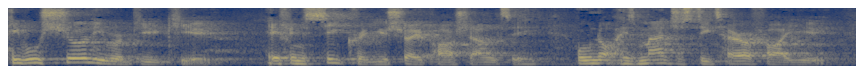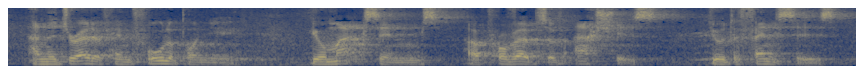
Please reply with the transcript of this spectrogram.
He will surely rebuke you if in secret you show partiality. Will not his majesty terrify you and the dread of him fall upon you? Your maxims are proverbs of ashes, your defences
